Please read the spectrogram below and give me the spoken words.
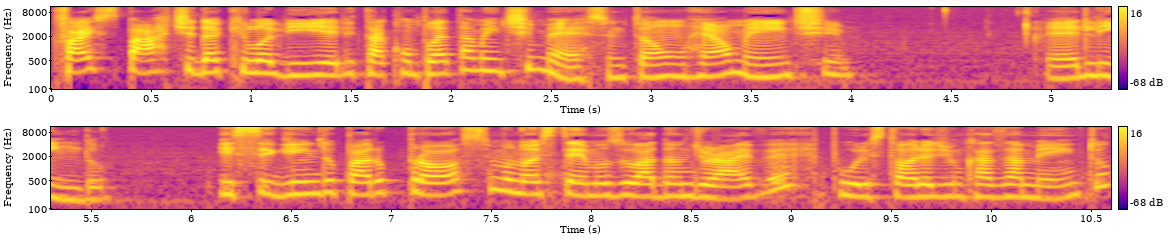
faz parte daquilo ali. Ele tá completamente imerso. Então, realmente, é lindo. E seguindo para o próximo, nós temos o Adam Driver, por História de um Casamento.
